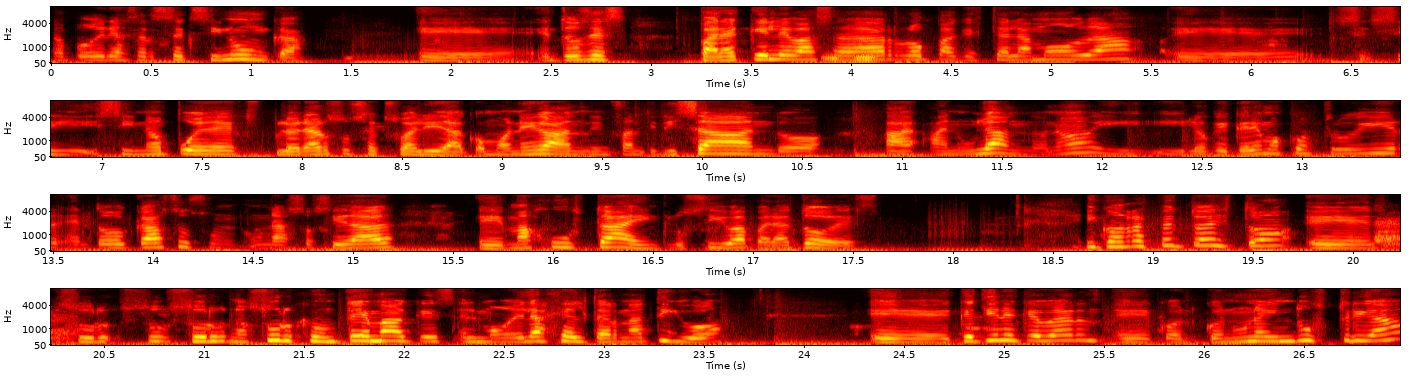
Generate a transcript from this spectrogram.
no podría ser sexy nunca. Eh, entonces, ¿para qué le vas a dar ropa que esté a la moda eh, si, si- si no puede explorar su sexualidad? Como negando, infantilizando, a- anulando, ¿no? Y, y lo que queremos construir, en todo caso, es un- una sociedad eh, más justa e inclusiva para todos. Y con respecto a esto, eh, sur- sur- sur- nos surge un tema que es el modelaje alternativo, que tiene que ver con, con una industria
